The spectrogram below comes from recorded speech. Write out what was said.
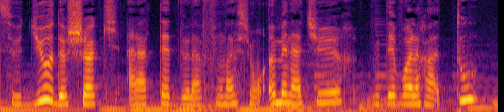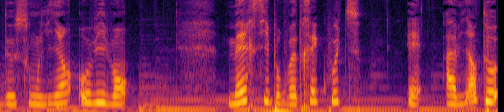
Ce duo de choc à la tête de la Fondation Homme et Nature vous dévoilera tout de son lien au vivant. Merci pour votre écoute et à bientôt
